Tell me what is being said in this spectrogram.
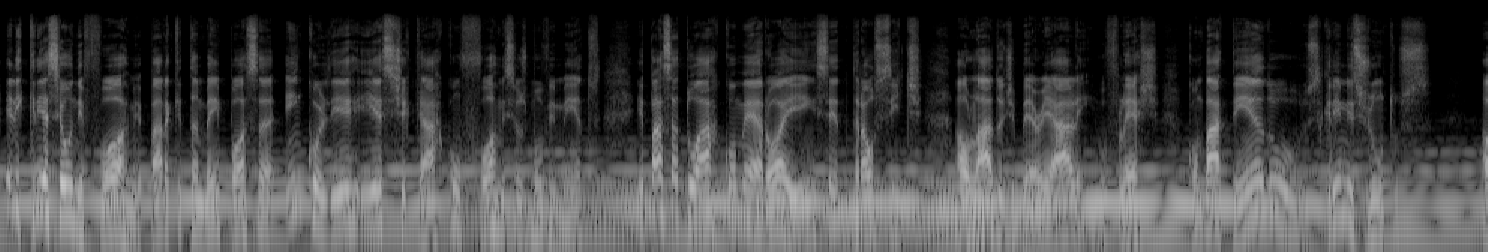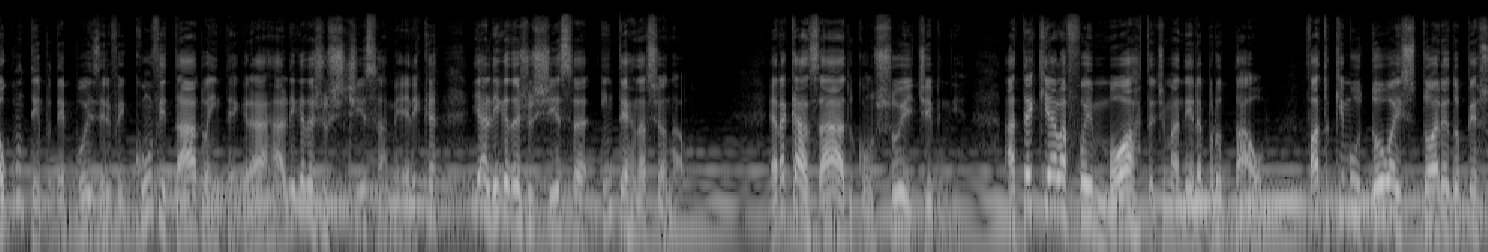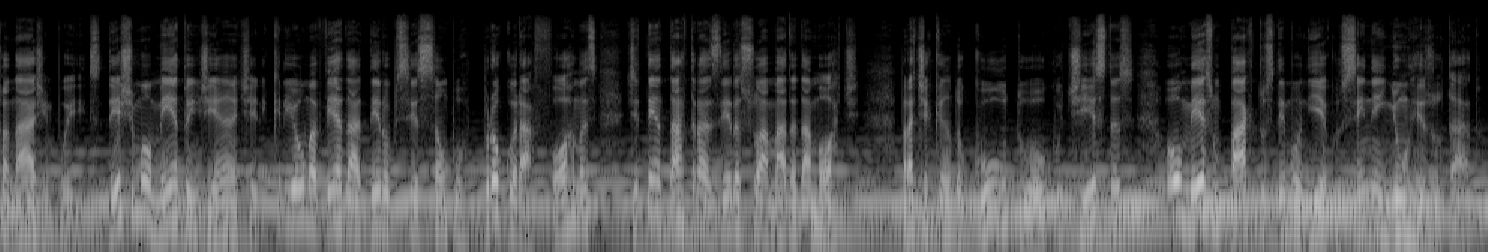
Ele cria seu uniforme para que também possa encolher e esticar conforme seus movimentos e passa a atuar como herói em Central City, ao lado de Barry Allen, o Flash, combatendo os crimes juntos. Algum tempo depois, ele foi convidado a integrar a Liga da Justiça América e a Liga da Justiça Internacional. Era casado com Sue Dibny, até que ela foi morta de maneira brutal Fato que mudou a história do personagem, pois deste momento em diante ele criou uma verdadeira obsessão por procurar formas de tentar trazer a sua amada da morte, praticando culto ou cultistas ou mesmo pactos demoníacos sem nenhum resultado.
